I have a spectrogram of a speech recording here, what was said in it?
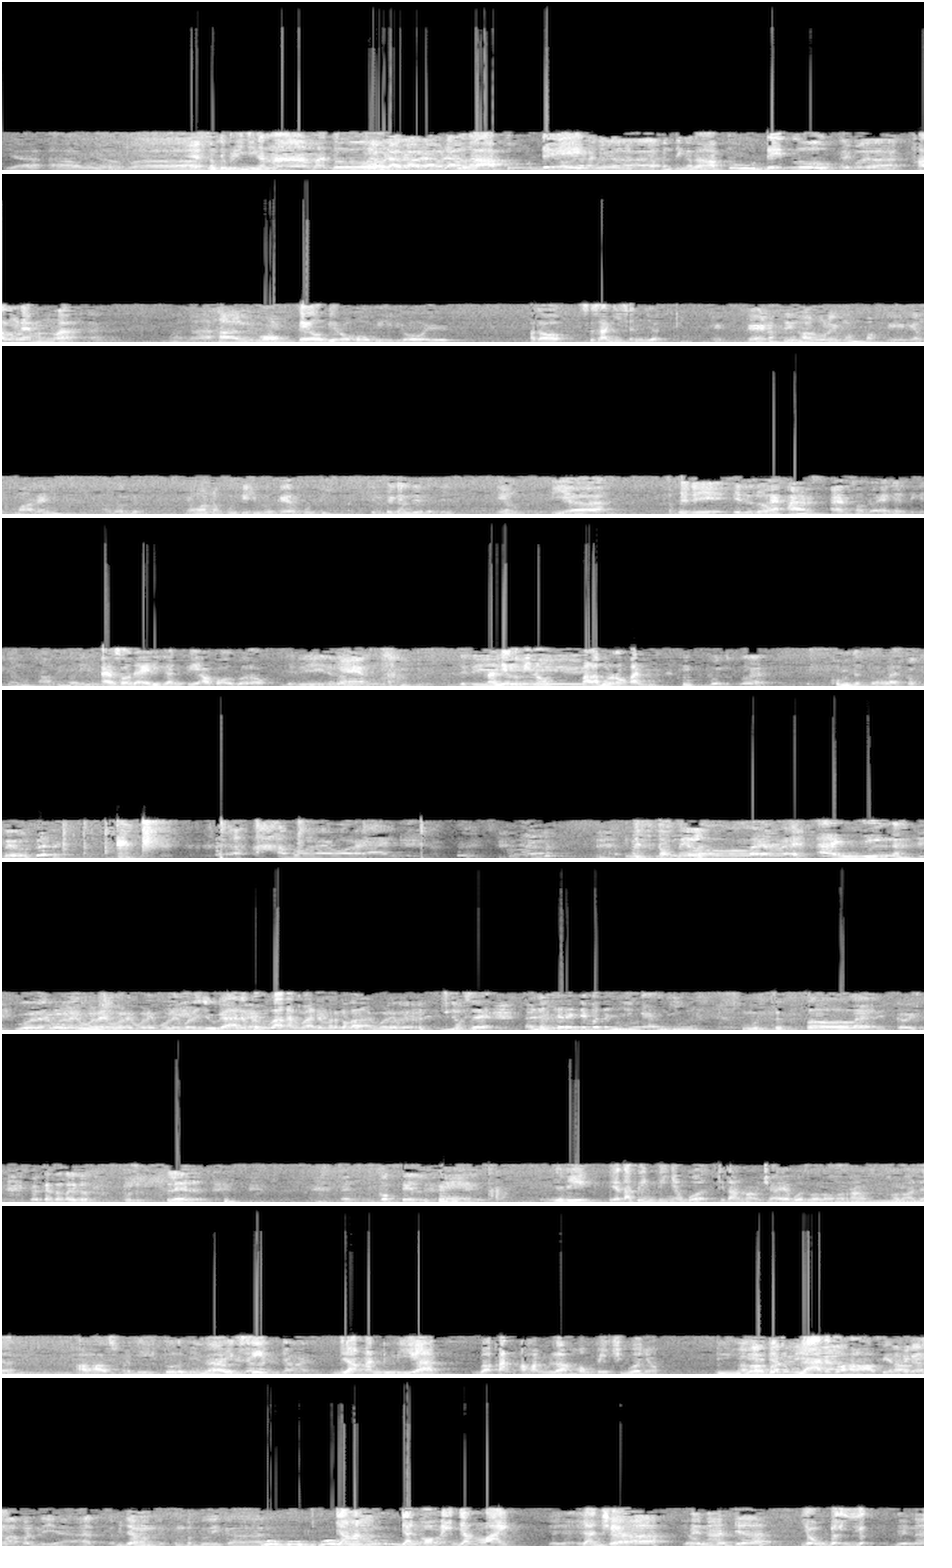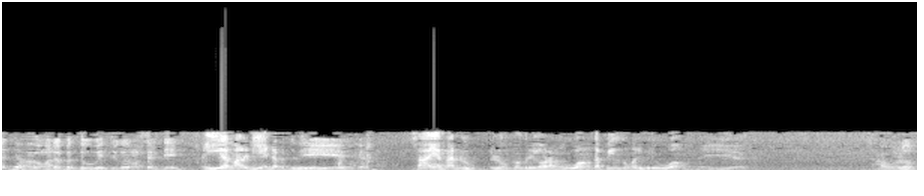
Ya Allah. Allah. Ya, Itu bridgingan lama tuh. Udah, udah, udah, udah, udah. Lu nggak up to date. Udah, lanjut, lanjut. Nggak penting, nggak up to date lu. Ayo boleh lah. Halu lemon lah. Mana halu. Mocktail biro kopi. Yoi. Atau sesaji senja. Kayak, enak sih halu lemon pakai yang kemarin yang warna putih juga kayak air putih. Simpe ganti ya berarti. Yang iya. Tapi Jadi itu dong. air, air, air sodanya ganti gitu habis kali. Air sodanya diganti alkohol borok. Jadi ini dong. Jadi Nanti lu minum malah borokan. buntut lo ya. Kok bener toleh? Koktail. ah boleh cocktail lele. Anjing. boleh, boleh, boleh, boleh, boleh, boleh, boleh juga. Ada perkembangan, ada perkembangan, boleh, boleh. Jokesnya, jokesnya receh banget anjing anjing. Buset pelek. Kau kata tadi kan Ler Koktail Jadi ya tapi intinya buat kita mau percaya buat lo orang kalau ada hal-hal seperti itu lebih baik Jangan- sih jangan jangan dilihat bahkan alhamdulillah homepage gue nyo di Gak IG apa-apa tuh nggak ada tuh hal-hal viral Tapi gak kayak- apa-apa dilihat. Tapi jangan memperdulikan jangan jangan komen jangan like. Ya ya Jangan udah. share. Ya aja. Ya udah iya. Biarin aja. Kalau gak dapet duit juga nge-save dia. Iya malah dia yang dapat duit. Iya kan? Sayang kan lu lu memberi orang uang tapi lu nggak diberi uang. Iya. Tahu lo.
